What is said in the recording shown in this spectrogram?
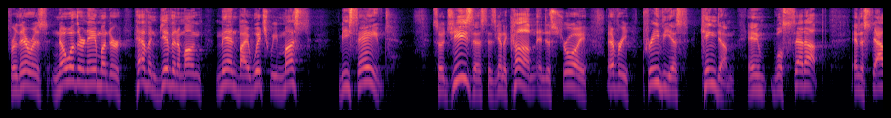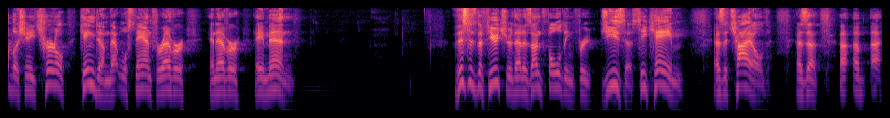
For there is no other name under heaven given among men by which we must be saved. So Jesus is going to come and destroy every previous kingdom and will set up and establish an eternal kingdom that will stand forever and ever. Amen. This is the future that is unfolding for Jesus. He came as a child as a, a, a,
